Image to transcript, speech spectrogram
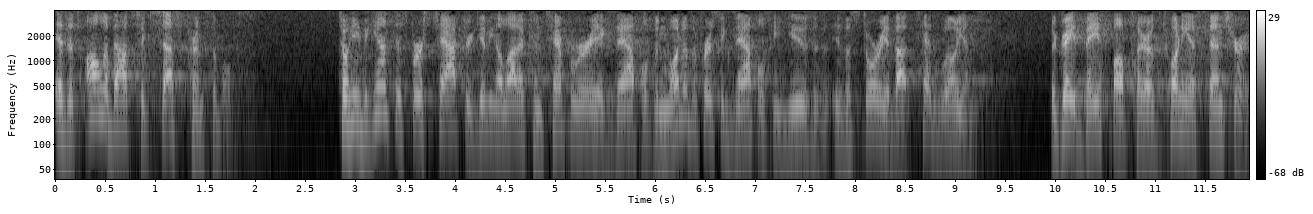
is it's all about success principles. So he begins his first chapter giving a lot of contemporary examples. And one of the first examples he uses is a story about Ted Williams, the great baseball player of the 20th century.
